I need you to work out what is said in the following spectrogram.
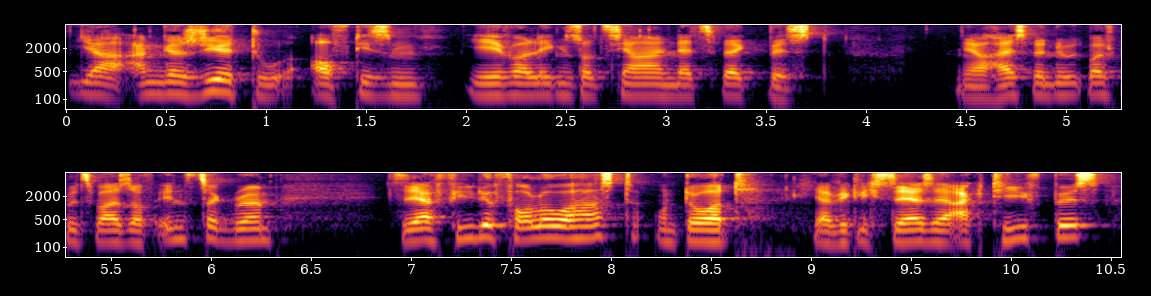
ja, engagiert du auf diesem jeweiligen sozialen Netzwerk bist. Ja, heißt, wenn du beispielsweise auf Instagram sehr viele Follower hast und dort ja wirklich sehr, sehr aktiv bist,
